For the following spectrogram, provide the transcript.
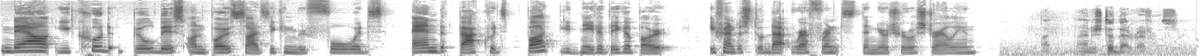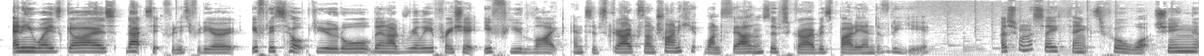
Now you could build this on both sides. You can move forwards and backwards, but you'd need a bigger boat. If you understood that reference, then you're a true Australian. I, I understood that reference. Anyways, guys, that's it for this video. If this helped you at all, then I'd really appreciate if you liked and subscribed because I'm trying to hit 1,000 subscribers by the end of the year. I just want to say thanks for watching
